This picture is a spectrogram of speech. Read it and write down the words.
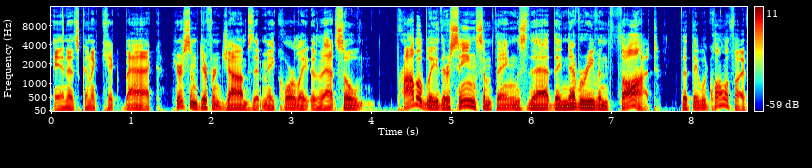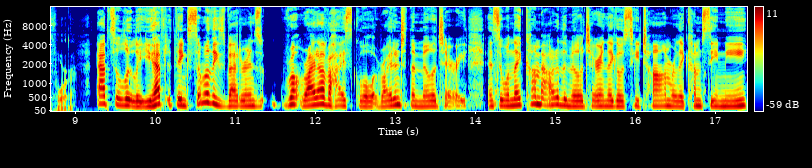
and it's going to kick back. Here's some different jobs that may correlate to that. So probably they're seeing some things that they never even thought that they would qualify for. Absolutely. You have to think some of these veterans run right out of high school, right into the military. And so when they come out of the military and they go see Tom or they come see me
